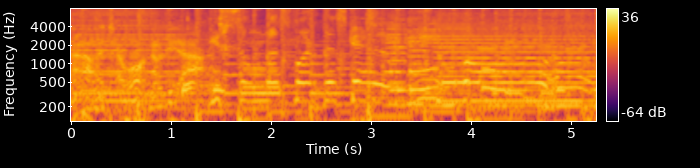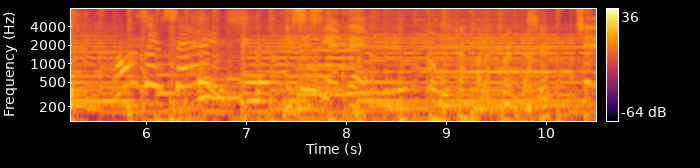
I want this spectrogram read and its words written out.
Nada, chabón, no. Y son más fuertes que el limbo. 11 y 6. 17. ¿Cómo estás para las cuentas, eh? Che,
